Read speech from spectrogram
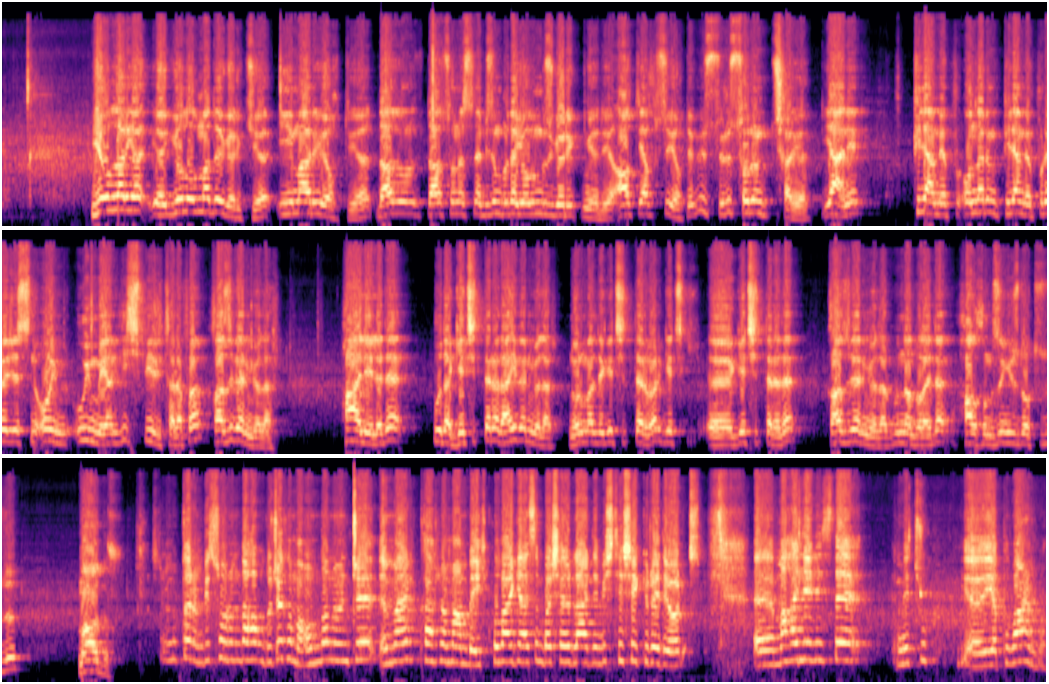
Yollar ya, yol olmadığı görüküyor. İmarı yok diyor. Daha daha sonrasında bizim burada yolumuz görükmüyor diyor. Altyapısı yok diyor. Bir sürü sorun çıkarıyor. Yani plan ve onların plan ve projesine uymayan hiçbir tarafa gazı vermiyorlar. Haliyle de bu da geçitlere dahi vermiyorlar. Normalde geçitler var. Geç, e, geçitlere de gaz vermiyorlar. Bundan dolayı da halkımızın %30'u mağdur. Şimdi muhtarım bir sorun daha olacak ama ondan önce Ömer Kahraman Bey kolay gelsin başarılar demiş. Teşekkür ediyoruz. E, mahallenizde metro e, yapı var mı?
